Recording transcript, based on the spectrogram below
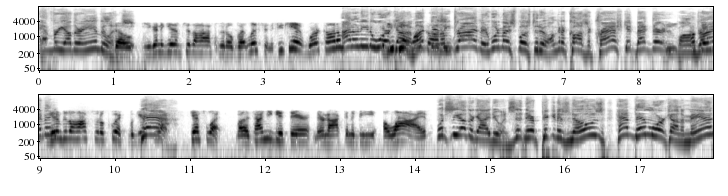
every other ambulance. So you're going to get them to the hospital, but listen, if you can't work on them, I don't need to work on them. I'm busy driving. What am I supposed to do? I'm going to cause a crash, get back there and while I'm okay, driving? Get them to the hospital quick. But guess Yeah. what? Guess what? By the time you get there, they're not going to be alive. What's the other guy doing? Sitting there picking his nose? Have them work on him, man.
